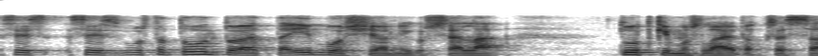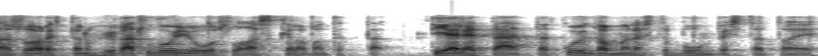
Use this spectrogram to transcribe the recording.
siis, siis musta tuntuu, että Ibushi on niinku siellä tutkimuslaitoksessa on suorittanut hyvät lujuuslaskelmat, että tiedetään, että kuinka monesta bumpista toi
